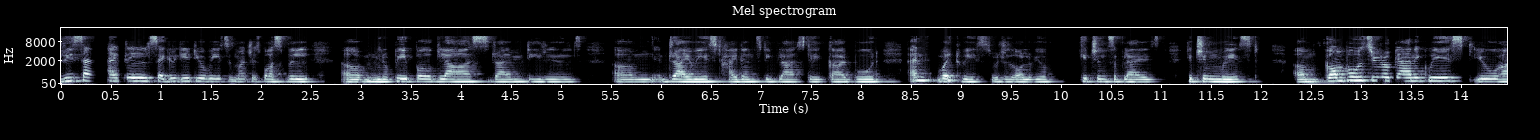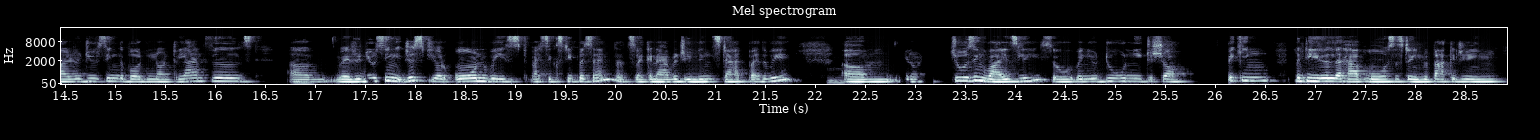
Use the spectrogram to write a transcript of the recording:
Recycle segregate your waste as much as possible um, you know paper glass dry materials um, dry waste high density plastic cardboard and wet waste which is all of your kitchen supplies kitchen waste um, mm-hmm. compost your organic waste. You are reducing the burden onto landfills. Mm-hmm. Um, we're reducing just your own waste by 60%. That's like an average Indian stat, by the way. Mm-hmm. Um, you know, choosing wisely. So when you do need to shop, picking material that have more sustainable packaging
